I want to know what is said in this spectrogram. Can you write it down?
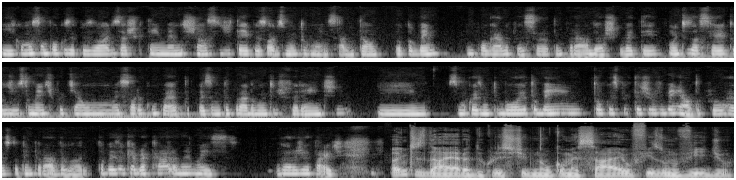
E como são poucos episódios, acho que tem menos chance de ter episódios muito ruins, sabe? Então eu tô bem empolgada para essa temporada. Eu acho que vai ter muitos acertos, justamente porque é uma história completa. Vai ser uma temporada muito diferente e isso é uma coisa muito boa eu tô bem. tô com expectativa bem alta pro resto da temporada agora. Talvez eu quebre a cara, né? Mas agora já é tarde. Antes da era do Chris Chibnall começar, eu fiz um vídeo,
